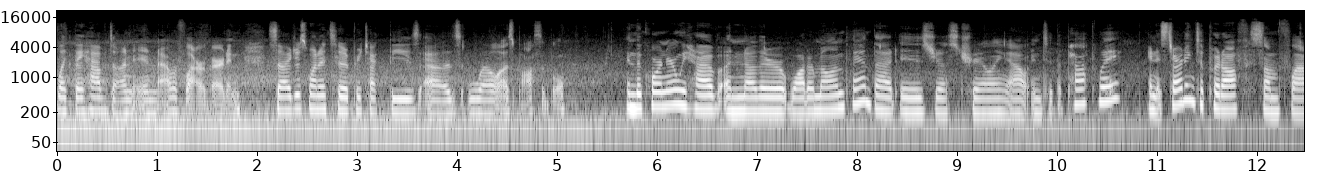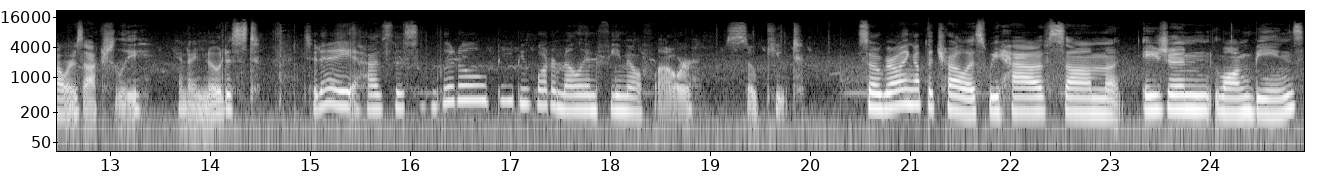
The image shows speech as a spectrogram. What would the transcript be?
like they have done in our flower garden. So I just wanted to protect these as well as possible. In the corner we have another watermelon plant that is just trailing out into the pathway and it's starting to put off some flowers actually and I noticed today it has this little baby watermelon female flower. So cute. So growing up the trellis, we have some Asian long beans.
